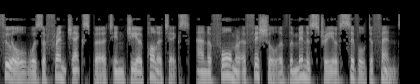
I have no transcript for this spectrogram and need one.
Thual was a French expert in geopolitics, and a former official of the Ministry of Civil Defense.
